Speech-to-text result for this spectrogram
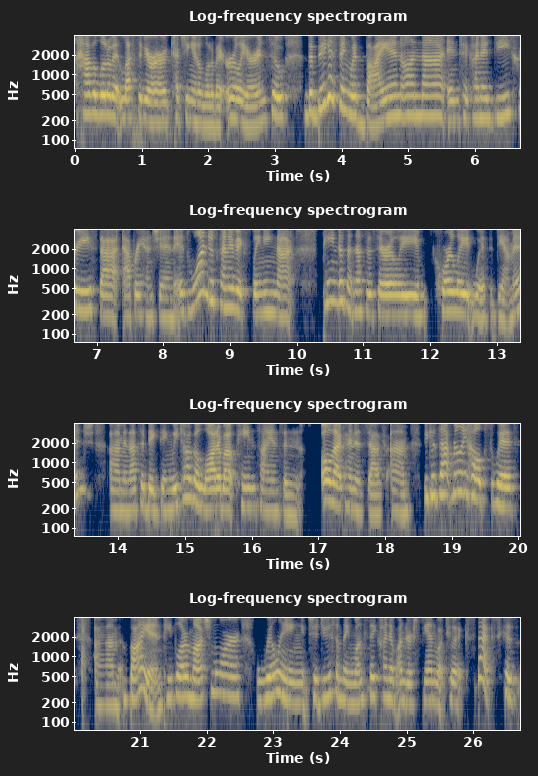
have a little bit less severe or catching it a little bit earlier. And so the biggest thing with buy-in on that and to kind of decrease that apprehension is one just kind of explaining that pain doesn't necessarily correlate with damage um, and that's a big thing. We talk a lot about pain science and all that kind of stuff um, because that really helps with um, buy-in. People are much more willing to do something once they kind of understand what to expect because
